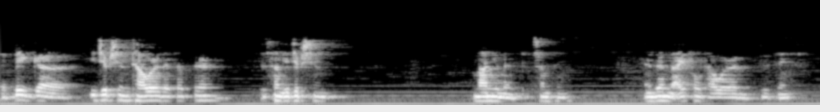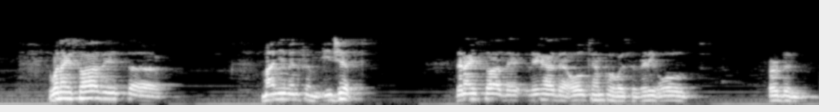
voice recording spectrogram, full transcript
the big uh, Egyptian tower that's up there. There's some Egyptian monument, something. And then the Eiffel Tower and a few things. When I saw this uh, monument from Egypt. Then I saw that they had the old temple was a very old urban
